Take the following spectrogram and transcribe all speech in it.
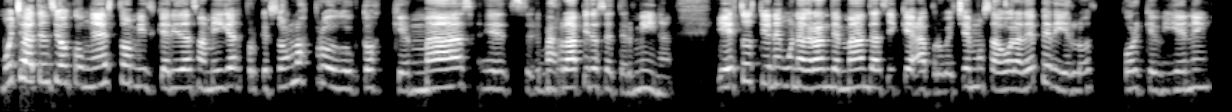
Mucha atención con esto, mis queridas amigas, porque son los productos que más, eh, más rápido se terminan. Y estos tienen una gran demanda, así que aprovechemos ahora de pedirlos porque vienen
